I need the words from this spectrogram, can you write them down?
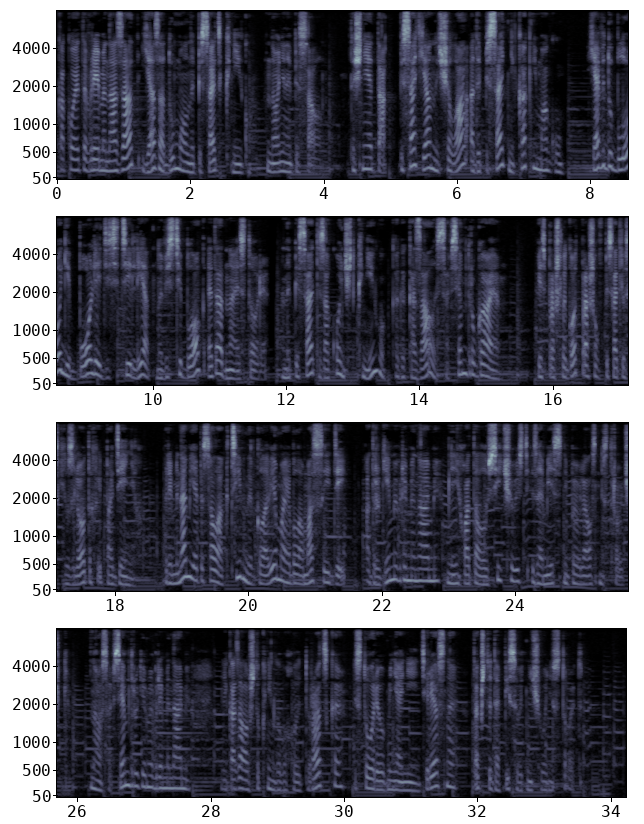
Какое-то время назад я задумала написать книгу, но не написала. Точнее так, писать я начала, а дописать никак не могу. Я веду блоги более 10 лет, но вести блог — это одна история. А написать и закончить книгу, как оказалось, совсем другая. Весь прошлый год прошел в писательских взлетах и падениях. Временами я писала активно, и в голове моей была масса идей. А другими временами мне не хватало усидчивости, и за месяц не появлялось ни строчки. Ну а совсем другими временами мне казалось, что книга выходит дурацкая, история у меня неинтересная, так что дописывать ничего не стоит.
